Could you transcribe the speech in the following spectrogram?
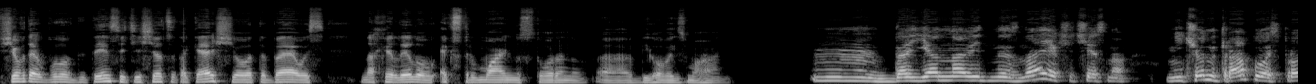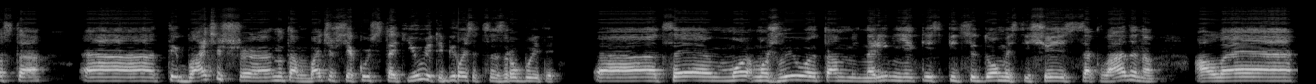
Що в тебе було в дитинстві, чи що це таке, що тебе ось нахилило в екстремальну сторону е, бігових змагань? Да я навіть не знаю, якщо чесно нічого не трапилось, просто е, ти бачиш, е, ну там бачиш якусь статтю, і тобі хочеться це зробити. Е, Це можливо там на рівні якоїсь підсвідомості щось закладено, але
